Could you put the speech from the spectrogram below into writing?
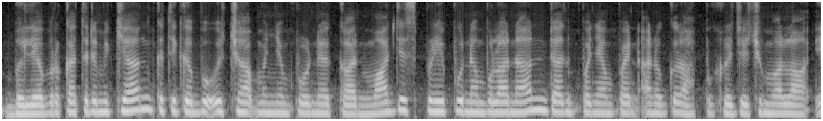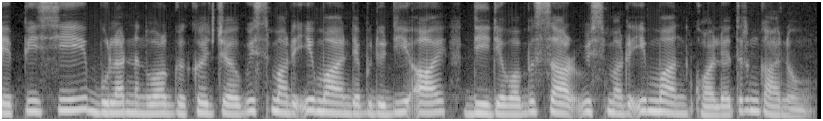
Beliau berkata demikian ketika berucap menyempurnakan Majlis Perhimpunan Bulanan dan penyampaian anugerah pekerja cemerlang APC Bulanan Warga Kerja Wisma Iman WDI di Dewan Besar Wisma Iman Kuala Terengganu.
